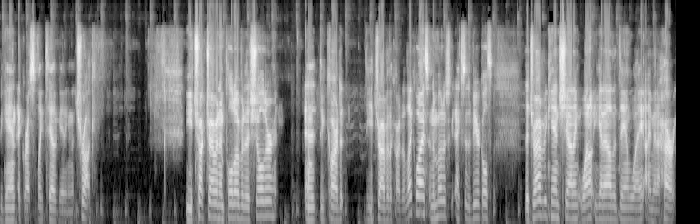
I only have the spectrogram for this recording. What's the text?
began aggressively tailgating the truck. The truck driver then pulled over to the shoulder, and the car, the driver of the car did likewise, and the motorist exited the vehicles. The driver began shouting, Why don't you get out of the damn way? I'm in a hurry.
